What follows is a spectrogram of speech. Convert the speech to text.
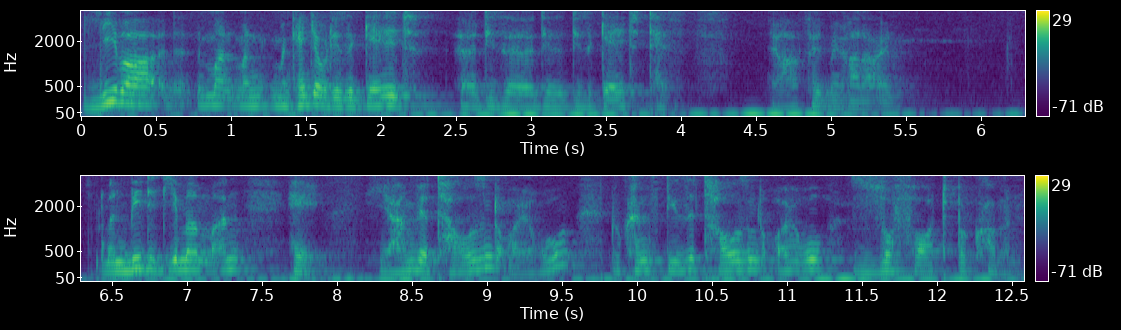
lieber, man, man, man kennt ja auch diese, Geld, äh, diese, diese, diese Geldtests, ja, fällt mir gerade ein. Man bietet jemandem an, hey, hier haben wir 1000 Euro, du kannst diese 1000 Euro sofort bekommen.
